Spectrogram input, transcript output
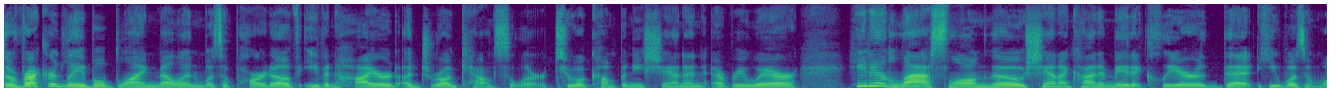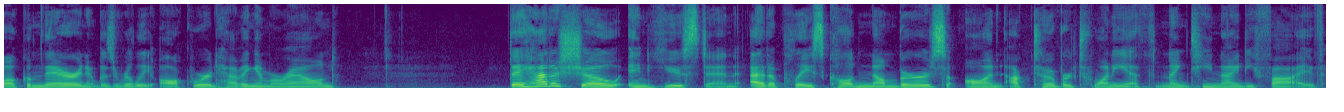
The record label Blind Melon was a part of even hired a drug counselor to accompany Shannon everywhere. He didn't last long, though. Shannon kind of made it clear that he wasn't welcome there and it was really awkward having him around. They had a show in Houston at a place called Numbers on October 20th, 1995.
